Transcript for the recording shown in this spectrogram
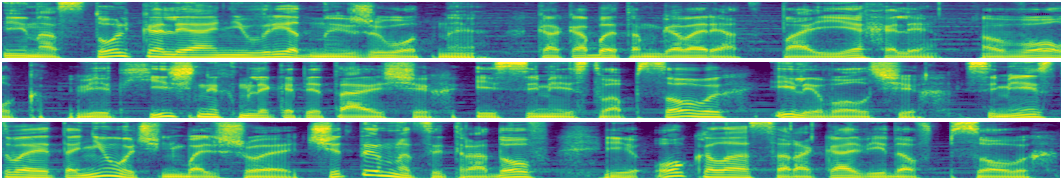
И настолько ли они вредные животные? как об этом говорят. Поехали! Волк – вид хищных млекопитающих из семейства псовых или волчьих. Семейство это не очень большое – 14 родов и около 40 видов псовых.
